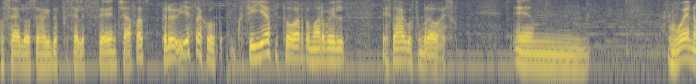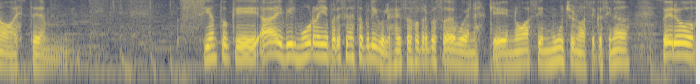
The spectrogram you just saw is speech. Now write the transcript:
O sea, los efectos especiales se ven chafas. Pero ya está Si ya has visto harto Marvel, estás acostumbrado a eso. Em, bueno, este siento que. Ay, Bill Murray aparece en esta película. Esa es otra cosa buena. Que no hace mucho, no hace casi nada. Pero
